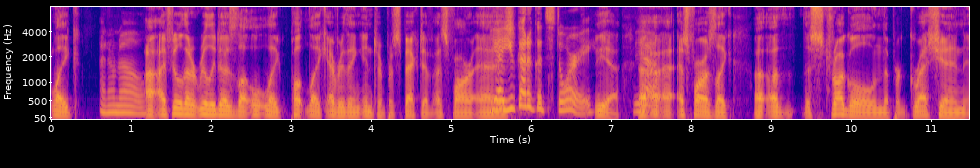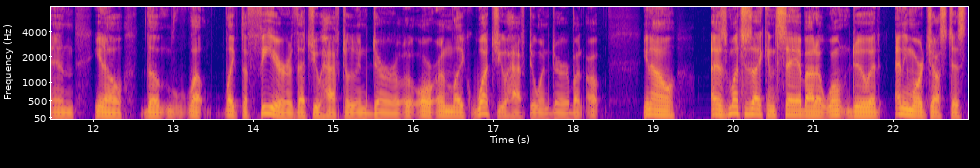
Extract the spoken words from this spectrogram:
like I don't know. I I feel that it really does like put like everything into perspective as far as yeah, you've got a good story. yeah. Yeah. Uh, uh, as far as like uh, uh, the struggle and the progression and you know the like the fear that you have to endure or, or and like what you have to endure, but uh, you know. As much as I can say about it won't do it any more justice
